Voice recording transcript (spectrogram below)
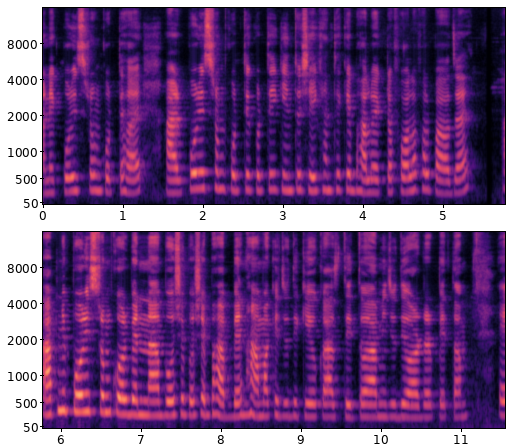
অনেক পরিশ্রম করতে হয়। আর পরিশ্রম করতে, করতেই কিন্তু সেইখান থেকে ভালো একটা ফলাফল পাওয়া যায়। আপনি পরিশ্রম করবেন না, বসে বসে ভাববেন, আমাকে যদি কেউ কাজ দিত, আমি যদি অর্ডার পেতাম। এ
